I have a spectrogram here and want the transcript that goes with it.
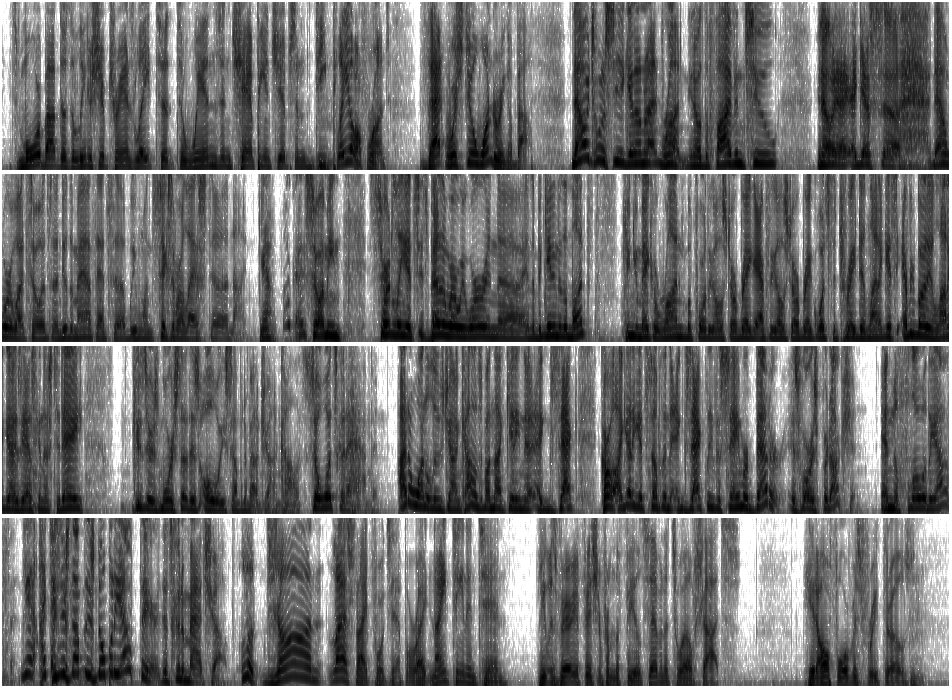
It's more about does the leadership translate to, to wins and championships and deep playoff runs. That we're still wondering about. Now I just want to see you get on that run. You know, the five and two. You know, I, I guess uh, now we're what? So let's uh, do the math. That's uh, we won six of our last uh, nine. Yeah. Okay. So I mean, certainly it's it's better than where we were in uh, in the beginning of the month. Can you make a run before the All Star break? After the All Star break? What's the trade deadline? I guess everybody, a lot of guys asking us today because there's more stuff. There's always something about John Collins. So what's going to happen? I don't want to lose John Collins if I'm not getting the exact. Carl, I got to get something exactly the same or better as far as production and the flow of the offense. Yeah, I just, and there's not there's nobody out there that's going to match up. Look, John last night, for example, right, 19 and 10. He was very efficient from the field, seven to 12 shots, hit all four of his free throws. Mm.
